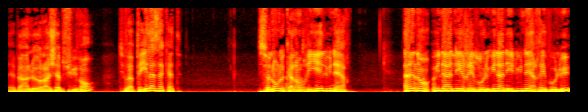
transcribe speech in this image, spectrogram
Eh ben, le Rajab suivant, tu vas payer la zakat. Selon le calendrier lunaire. Un an, une année révolue, une année lunaire révolue,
